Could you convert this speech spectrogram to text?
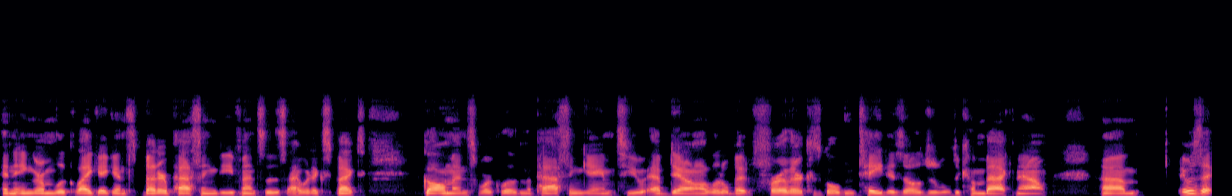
and Engram look like against better passing defenses. I would expect Gallman's workload in the passing game to ebb down a little bit further because Golden Tate is eligible to come back now. Um, it was a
